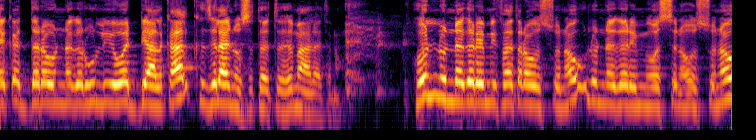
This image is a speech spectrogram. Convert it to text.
የቀደረውን ነገር ሁሉ ይወዳል ካልክ እዚህ ላይ ነው ስተትህ ማለት ነው። ሁሉን ነገር የሚፈጥረው እሱ ነው። ሁሉን ነገር የሚወስነው እሱ ነው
